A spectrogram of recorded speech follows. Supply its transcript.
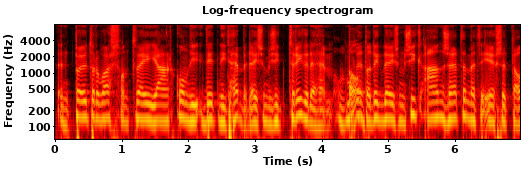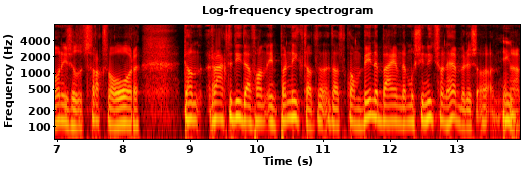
een peuter was van twee jaar, kon hij dit niet hebben. Deze muziek triggerde hem. Op het moment dat ik deze muziek aanzette met de eerste toon, je zult het straks wel horen. Dan raakte hij daarvan in paniek. Dat, dat kwam binnen bij hem, daar moest hij niets van hebben. Dus eh, nou,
